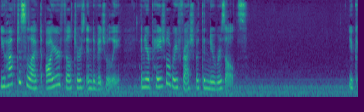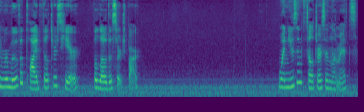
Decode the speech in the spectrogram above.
You have to select all your filters individually, and your page will refresh with the new results. You can remove applied filters here, below the search bar. When using filters and limits,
